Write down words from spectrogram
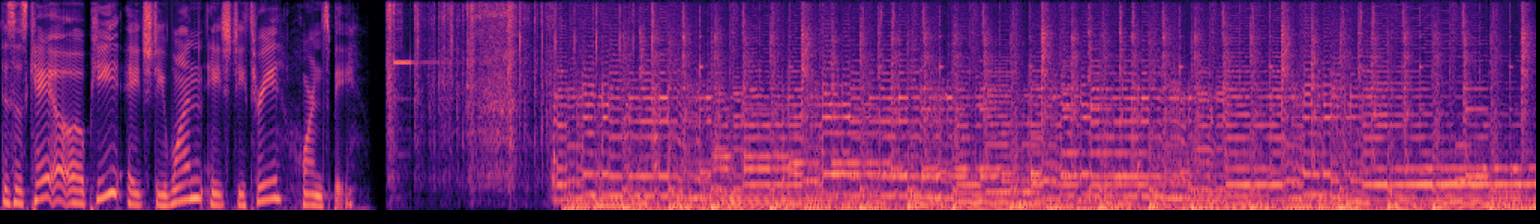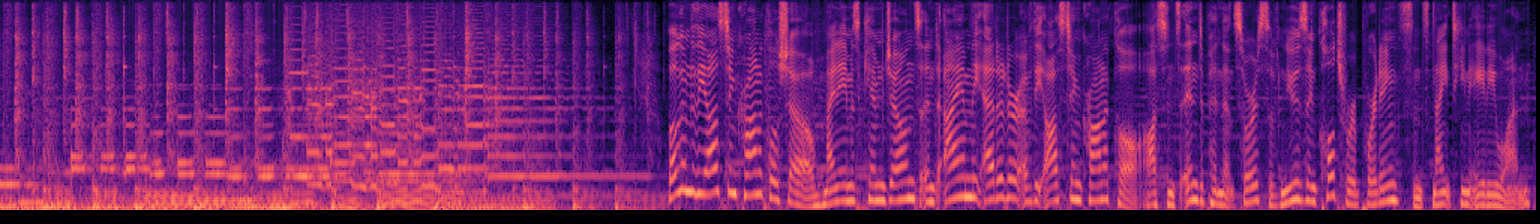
This is KOOP HD1 HD3 Hornsby. Austin Chronicle Show. My name is Kim Jones, and I am the editor of the Austin Chronicle, Austin's independent source of news and culture reporting since 1981.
